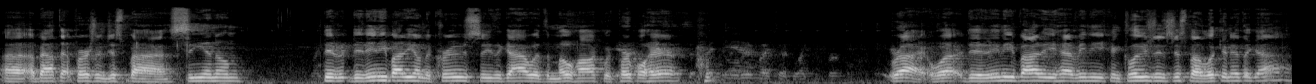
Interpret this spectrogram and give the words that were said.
uh, about that person just by seeing them? Did did anybody on the cruise see the guy with the mohawk with purple hair? Right. What did anybody have any conclusions just by looking at the guy?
